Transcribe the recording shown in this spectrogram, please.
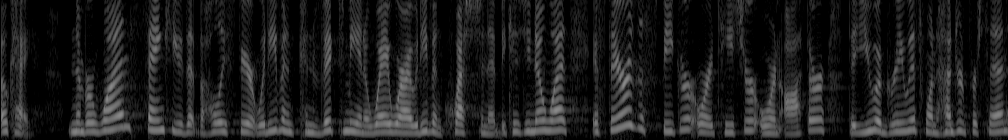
okay, number one, thank you that the Holy Spirit would even convict me in a way where I would even question it. Because you know what? If there is a speaker or a teacher or an author that you agree with 100%,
